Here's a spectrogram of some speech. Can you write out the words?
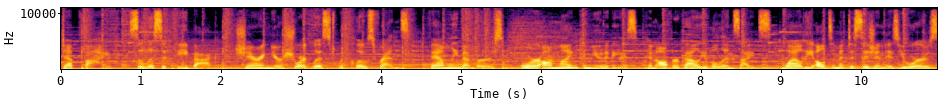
Step 5. Solicit feedback. Sharing your shortlist with close friends, family members, or online communities can offer valuable insights. While the ultimate decision is yours,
